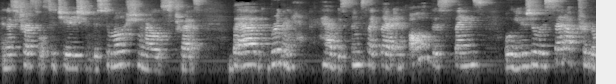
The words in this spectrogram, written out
in a stressful situation, just emotional stress, bad breathing habits, things like that. And all of these things will usually set up trigger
